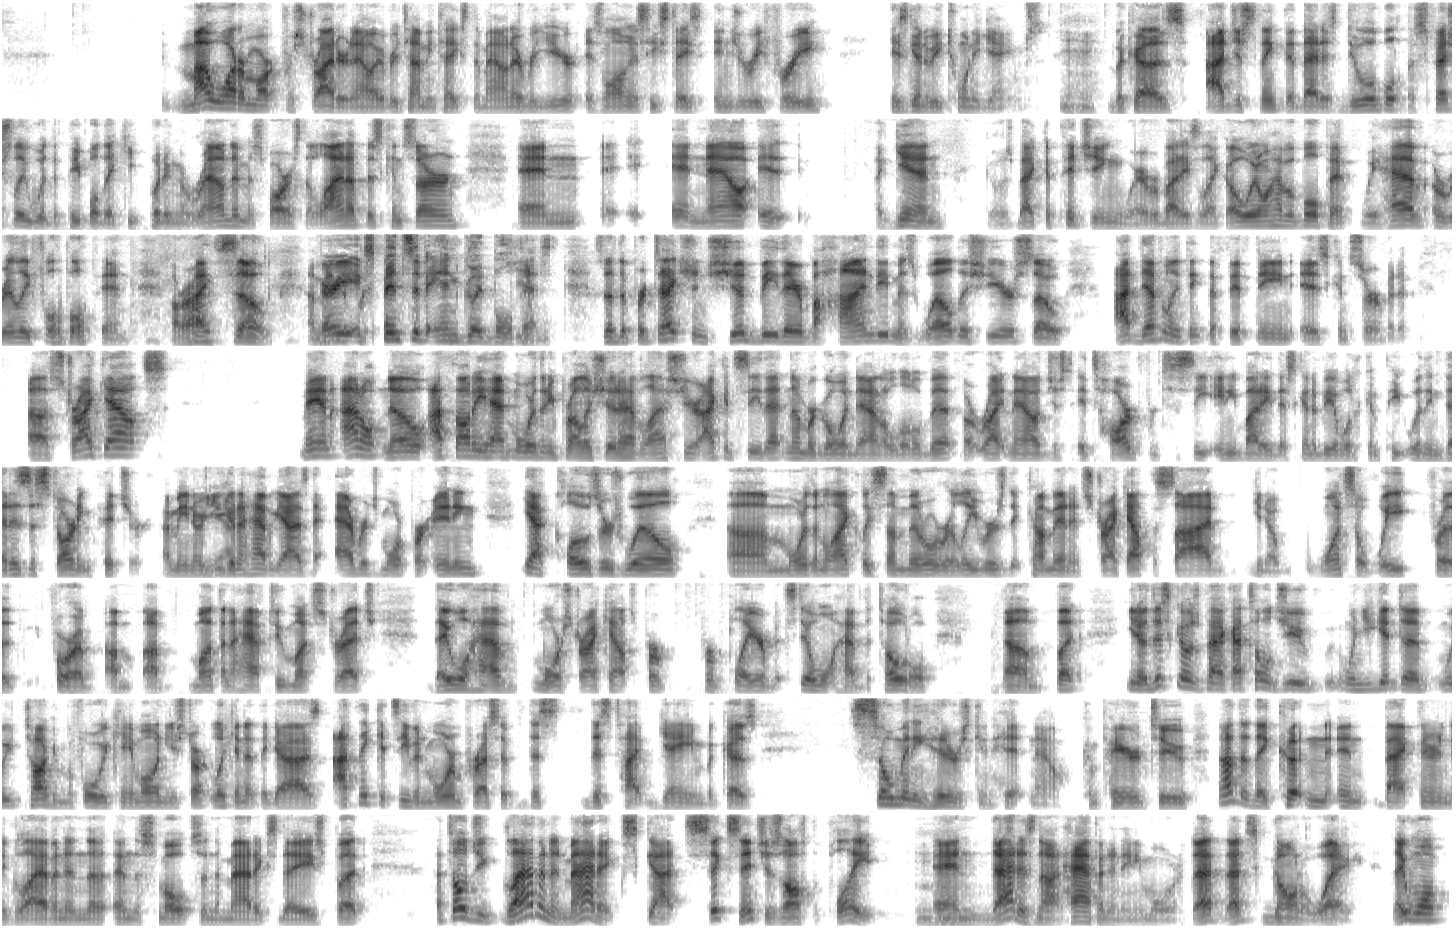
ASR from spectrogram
my watermark for Strider now, every time he takes them out every year, as long as he stays injury free, is going to be 20 games mm-hmm. because I just think that that is doable, especially with the people they keep putting around him as far as the lineup is concerned. And and now it again goes back to pitching where everybody's like, "Oh, we don't have a bullpen. We have a really full bullpen." All right, so I very expensive and good bullpen. Yes. So the protection should be there behind him as well this year. So I definitely think the 15 is conservative. Uh, strikeouts Man, I don't know. I thought he had more than he probably should have last year. I could see that number going down a little bit, but right now, just it's hard for to see anybody that's going to be able to compete with him. That is a starting pitcher. I mean, are yeah. you going to have guys that average more per inning? Yeah, closers will. Um, more than likely, some middle relievers that come in and strike out the side, you know, once a week for for a, a, a month and a half, two month stretch. They will have more strikeouts per per player, but still won't have the total. Um, but you know, this goes back. I told you when you get to we talking before we came on, you start looking at the guys. I think it's even more impressive this this type game because so many hitters can hit now compared to not that they couldn't in back during the Glavine and the and the Smoltz and the Maddux days, but I told you Glavine and Maddux got six inches off the plate, mm-hmm. and that is not happening anymore. That that's gone away. They want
